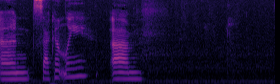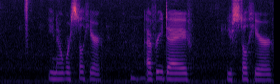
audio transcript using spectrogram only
And secondly, um, you know, we're still here. Every day, you're still here.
